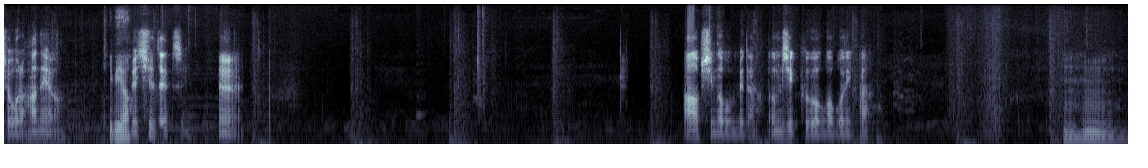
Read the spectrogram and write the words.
저걸 하네요. TV요? 며칠 됐지? 예. 아홉 시인가 봅니다. 음식 그건가 보니까. 음.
